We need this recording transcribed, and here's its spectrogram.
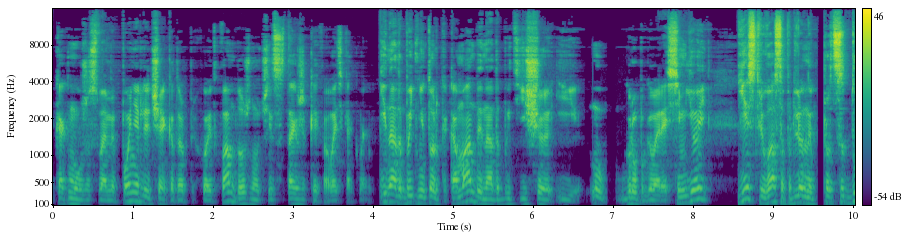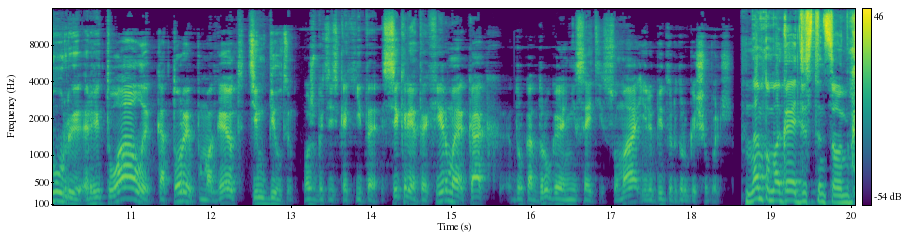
Как мы уже с вами поняли, человек, который приходит к вам, должен учиться так же кайфовать, как вы. И надо быть не только командой, надо быть еще и, ну, грубо говоря, семьей – есть ли у вас определенные процедуры, ритуалы, которые помогают тимбилдингу? Может быть, есть какие-то секреты фирмы, как друг от друга не сойти с ума и любить друг друга еще больше? Нам помогает дистанционка.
